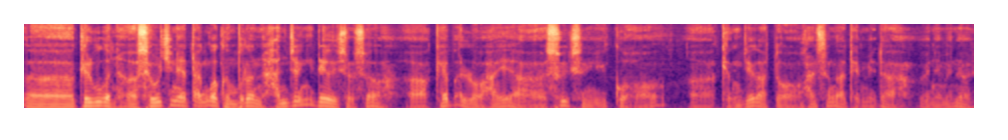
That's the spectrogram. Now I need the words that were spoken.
어, 결국은 어, 서울 시내 땅과 건물은 한정이 되어 있어서 어, 개발로 하여 수익성이 있고 어, 경제가 또 활성화됩니다. 왜냐면은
